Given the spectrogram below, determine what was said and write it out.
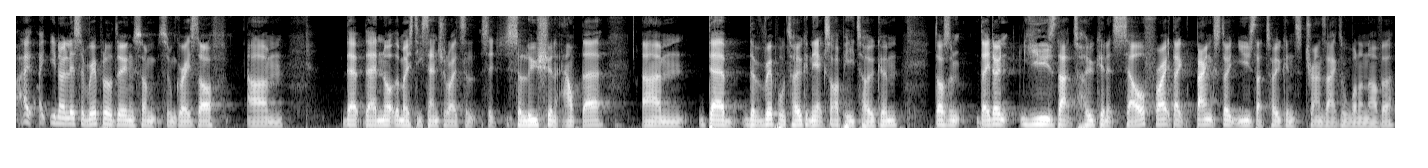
I, I you know, listen, Ripple are doing some some great stuff. Um, they're they're not the most decentralized sol- solution out there. Um, they're the Ripple token, the XRP token doesn't they don't use that token itself right? Like banks don't use that token to transact with one another.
